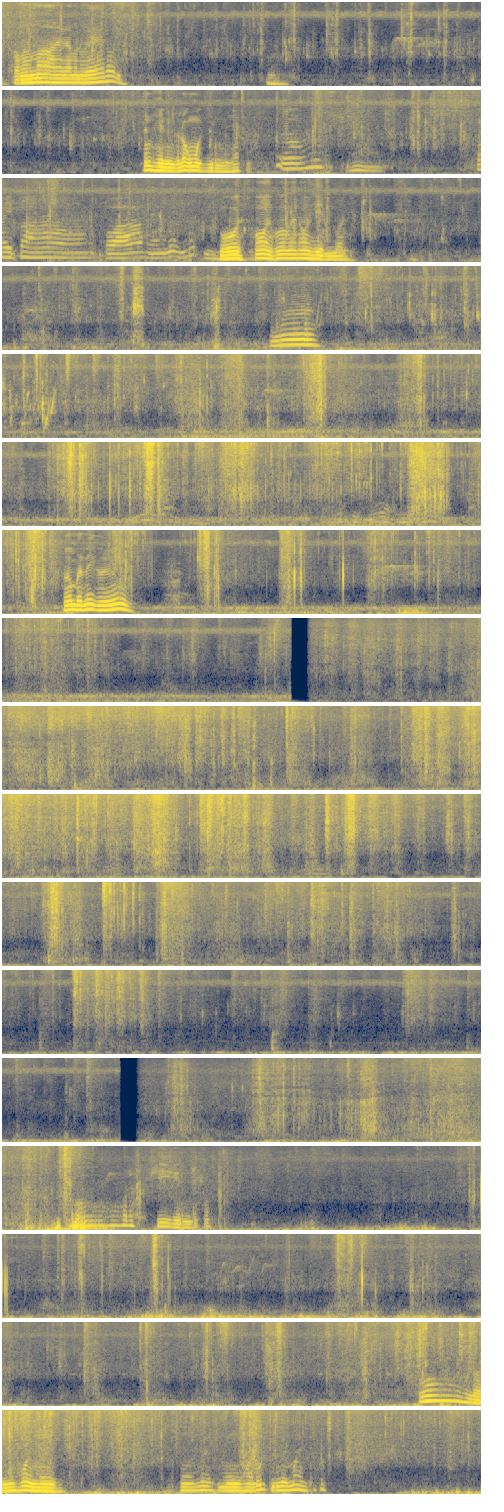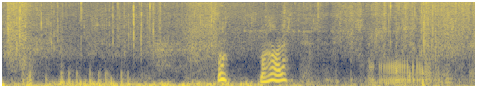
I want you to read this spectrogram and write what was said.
ก็มันมาเลยนะมันแวะแล้วนี่อืมมันเห็นก็ลงมากินไหมครับเออไก่ปลาขวาของลุงมดโอ้ยห้อยเพื่อไม่น้อยเห็นบนเออ มันเป็ นนี่กูนี่ชี้ห็นทุกคนโอ้ดอกนี้ห้อยมูมูไม่ได้มูหาลูกกินไม่ไหมทุกคนมาเอาแล้ว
